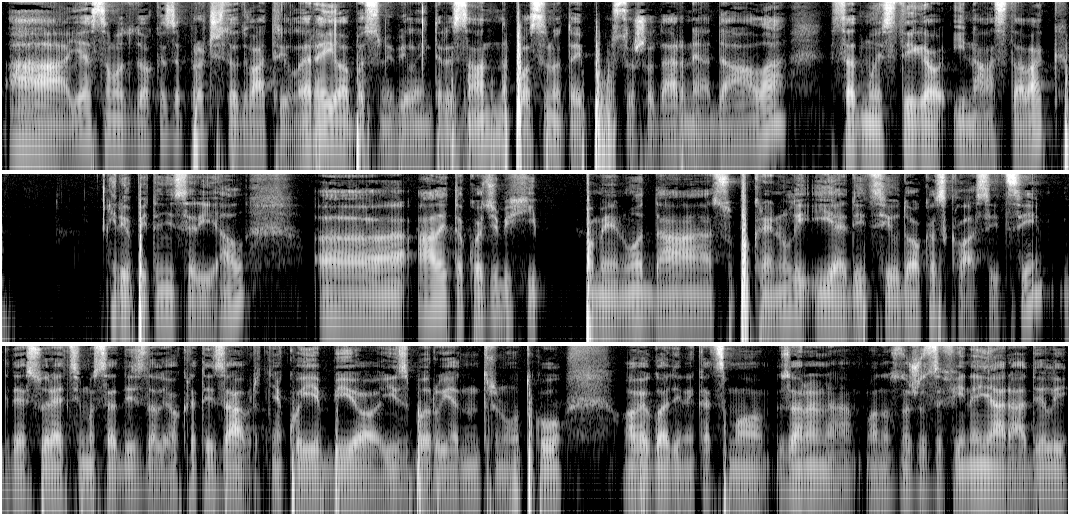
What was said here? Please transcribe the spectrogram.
A, ja sam od dokaza pročitao dva trilera i oba su mi bila interesantna, posebno taj pustoš od Arne Adala. Sad mu je stigao i nastavak, jer je u pitanju serijal. Uh, ali takođe bih i pomenuo da su pokrenuli i ediciju Dokaz klasici, gde su recimo sad izdali Okrata i zavrtnja, koji je bio izbor u jednom trenutku ove godine kad smo Zorana, odnosno Josefina i ja radili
